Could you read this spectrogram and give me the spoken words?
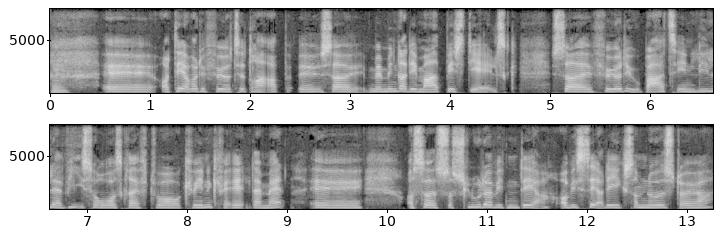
Mm. Øh, og der, hvor det fører til drab, øh, så medmindre det er meget bestialsk, så øh, fører det jo bare til en lille avisoverskrift, hvor kvinde kvalt af mand. Øh, og så, så slutter vi den der, og vi ser det ikke som noget større.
